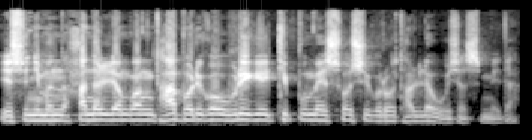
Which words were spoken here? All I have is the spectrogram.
예수님은 하늘 영광 다 버리고 우리에게 기쁨의 소식으로 달려오셨습니다.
